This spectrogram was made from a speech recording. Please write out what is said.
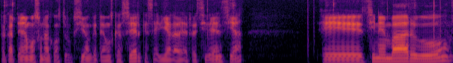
Acá tenemos una construcción que tenemos que hacer, que sería la de residencia. Eh, sin embargo,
